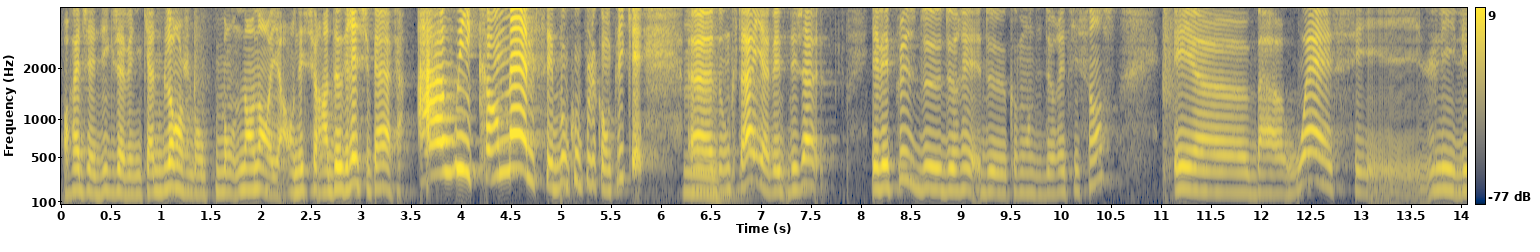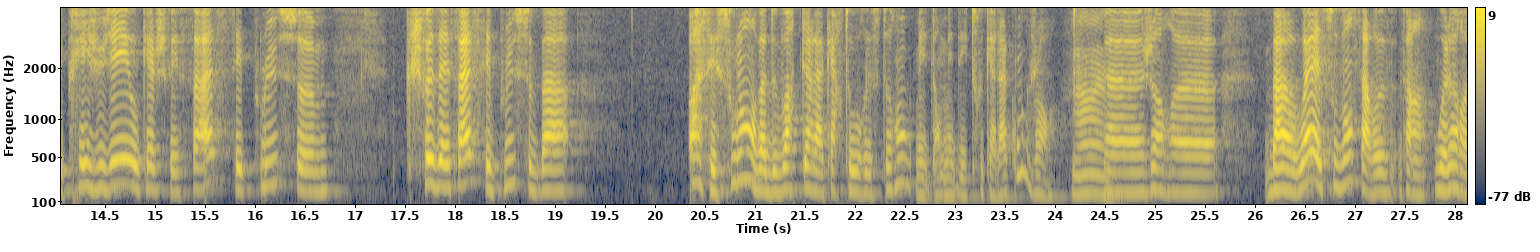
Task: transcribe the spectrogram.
en fait j'ai dit que j'avais une canne blanche, donc bon non non, on est sur un degré supérieur à faire ah oui quand même, c'est beaucoup plus compliqué. Euh, donc là il y avait déjà, il y avait plus de, de, de- comment on dit, de réticence. Et euh, bah ouais, c'est les, les préjugés auxquels je fais face, c'est plus euh, que je faisais face, c'est plus bah oh c'est saoulant, on va devoir te dire la carte au restaurant, mais non mais des trucs à la con genre. Ah ouais. Genre, bah ouais, souvent ça Enfin, ou alors,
